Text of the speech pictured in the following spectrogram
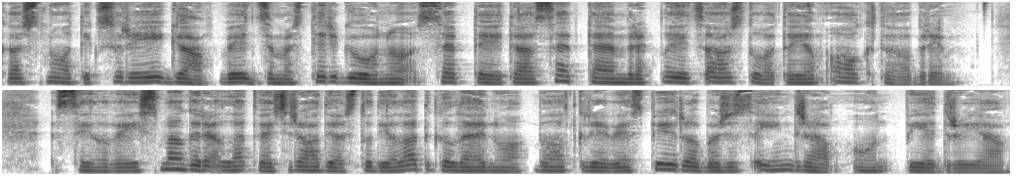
kas notiks Rīgā Vidzemes tirgu no 7. septembra līdz 8. oktobrim. Silvija Smagara Latvijas radio studijā Latgalē no Baltkrievijas pierobežas Indrā un Piedrujā.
